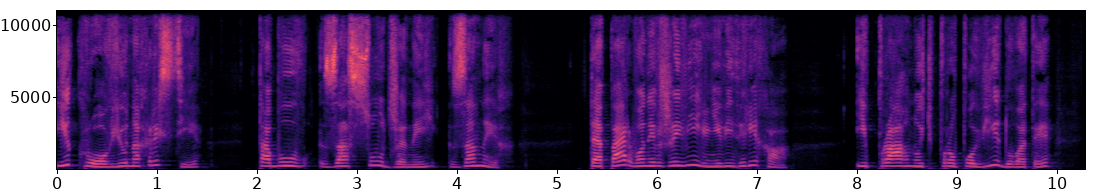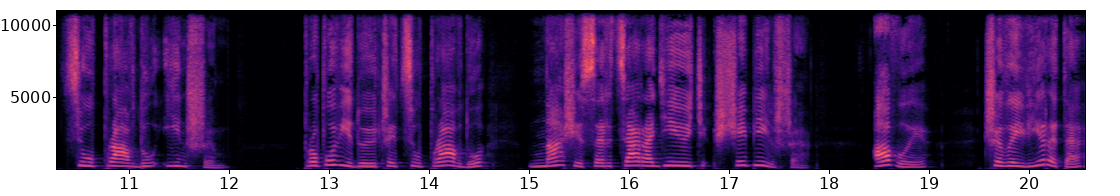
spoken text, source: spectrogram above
і кров'ю на Христі та був засуджений за них. Тепер вони вже вільні від гріха і прагнуть проповідувати цю правду іншим. Проповідуючи цю правду, наші серця радіють ще більше. А ви, чи ви вірите,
